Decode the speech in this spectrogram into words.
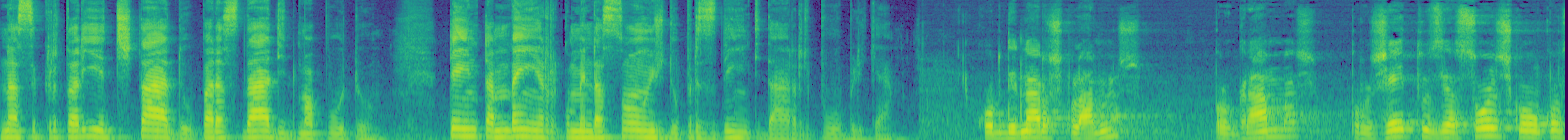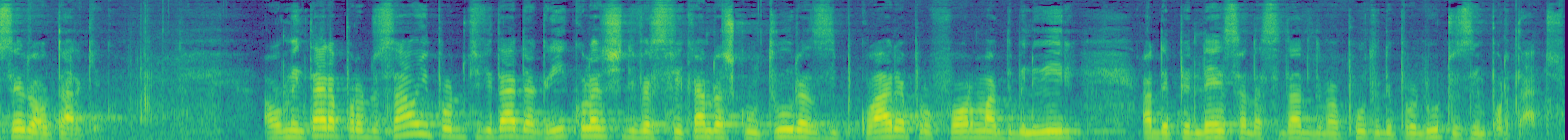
na Secretaria de Estado para a cidade de Maputo. Tem também recomendações do Presidente da República. Coordenar os planos, programas, projetos e ações com o Conselho Autárquico. Aumentar a produção e produtividade agrícolas, diversificando as culturas e pecuária por forma a diminuir a dependência da cidade de Maputo de produtos importados.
